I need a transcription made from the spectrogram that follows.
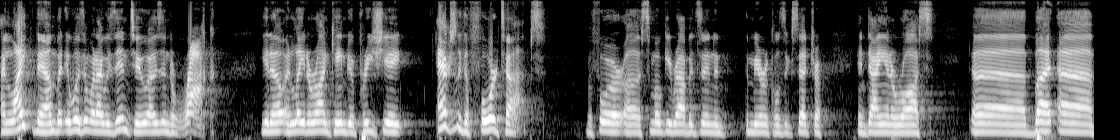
I liked them, but it wasn't what I was into. I was into rock, you know. And later on, came to appreciate actually the Four Tops before uh, Smokey Robinson and the Miracles, etc., and Diana Ross. Uh, but uh,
